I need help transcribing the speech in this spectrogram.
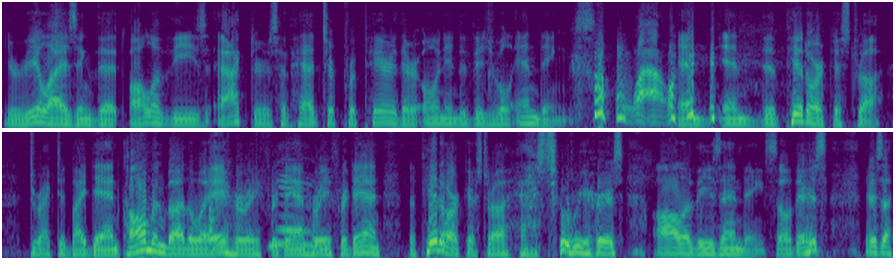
you're realizing that all of these actors have had to prepare their own individual endings. wow. and and the pit orchestra directed by Dan Coleman by the way. Hooray for Dan hooray for Dan. The pit orchestra has to rehearse all of these endings. So there's there's a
